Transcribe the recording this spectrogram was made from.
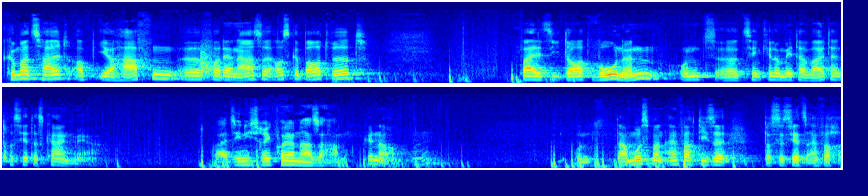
kümmert es halt, ob ihr Hafen äh, vor der Nase ausgebaut wird, weil sie dort wohnen und äh, zehn Kilometer weiter interessiert das keinen mehr. Weil sie nicht direkt vor der Nase haben. Genau. Mhm. Und da muss man einfach diese, das ist jetzt einfach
